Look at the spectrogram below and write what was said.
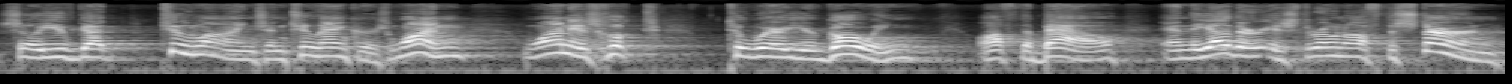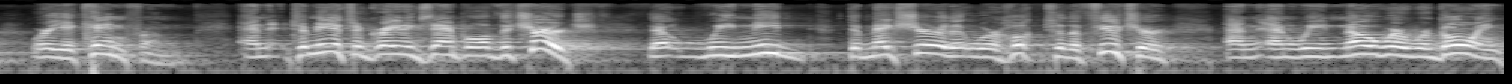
So you've got two lines and two anchors. One, one is hooked to where you're going off the bow, and the other is thrown off the stern where you came from. And to me, it's a great example of the church that we need to make sure that we're hooked to the future and, and we know where we're going.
